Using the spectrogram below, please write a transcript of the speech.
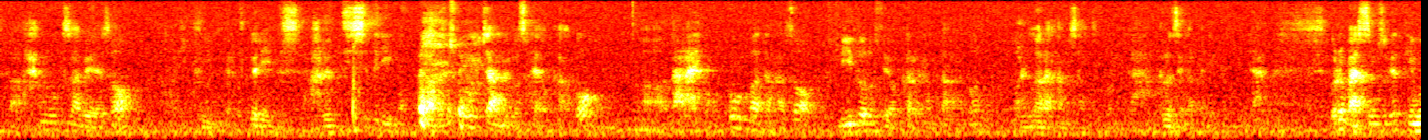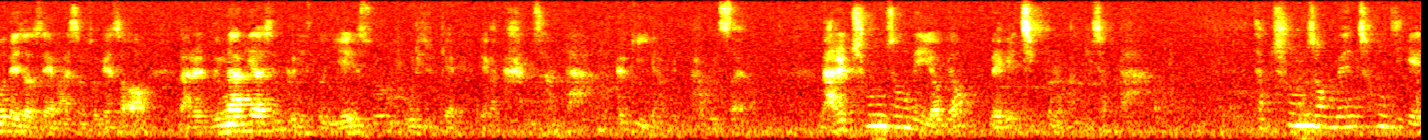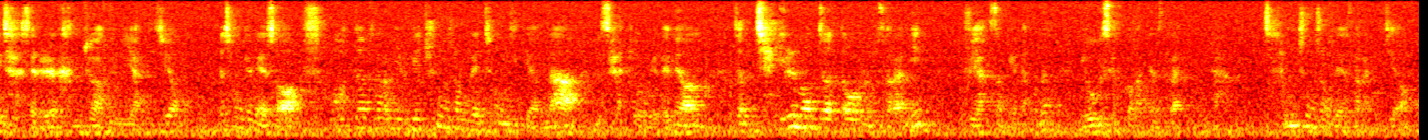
어, 한국 사회에서 이 군인들, 특별히 ROTC들이 곳곳마다 초급장으로 사역하고 어, 나라의 곳곳마다 가서 리더로서 역할을 감당하는 건 얼마나 감사한지 모른다. 그런 생각이 듭니다. 오늘 말씀 속에 디모데전서의 말씀 속에서 나를 능하게 하신 그리스도 예수 우리 주께 내가 감사한다. 그렇게 얘기하고 있어요. 나를 충성되이 여겨 내게 직분을 맡기셨다. 참 충성된 청지기의 자세를 강조하고 이야기죠. 성경에서 어떤 사람이 이렇게 충성된 청지기였나 살펴보게 되면 전 제일 먼저 떠오르는 사람이 구약성에 나오는 요셉과 같은 사람입니다. 참 충성된 사람이지요.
